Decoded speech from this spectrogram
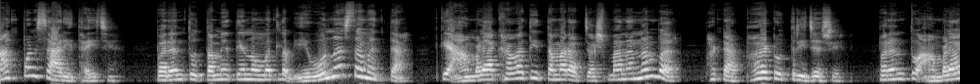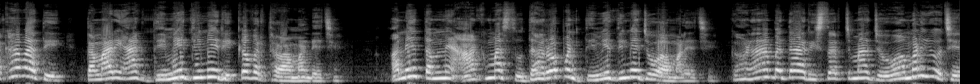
આંખ પણ સારી થાય છે. પરંતુ તમે તેનો મતલબ એવો ન સમજતા કે આમળા ખાવાથી તમારા ચશ્માના નંબર ફટાફટ ઉતરી જશે. પરંતુ આમળા ખાવાથી તમારી આંખ ધીમે ધીમે રિકવર થવા માંડે છે અને તમને આંખમાં સુધારો પણ ધીમે ધીમે જોવા મળે છે. ઘણા બધા રિસર્ચમાં જોવા મળ્યું છે,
